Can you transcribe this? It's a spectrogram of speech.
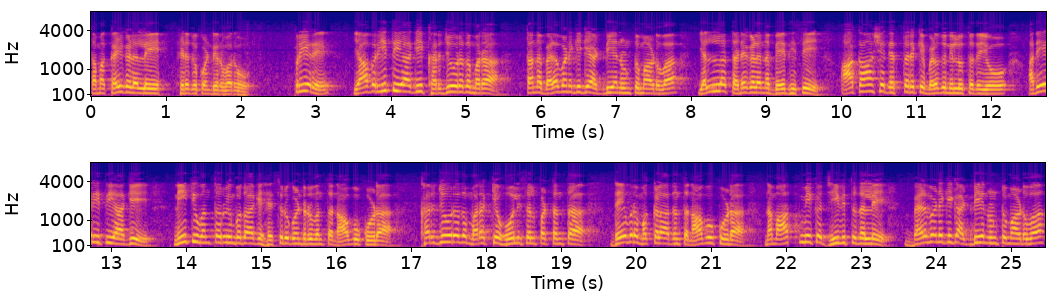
ತಮ್ಮ ಕೈಗಳಲ್ಲಿ ಹಿಡಿದುಕೊಂಡಿರುವರು. ಪ್ರಿಯರೇ, ಯಾವ ರೀತಿಯಾಗಿ ಖರ್ಜೂರದ ಮರ ತನ್ನ ಬೆಳವಣಿಗೆಗೆ ಅಡ್ಡಿಯನ್ನುಂಟು ಮಾಡುವ ಎಲ್ಲ ತಡೆಗಳನ್ನು ಭೇದಿಸಿ ಆಕಾಶದೆತ್ತರಕ್ಕೆ ಬೆಳೆದು ನಿಲ್ಲುತ್ತದೆಯೋ, ಅದೇ ರೀತಿಯಾಗಿ ನೀತಿವಂತರು ಎಂಬುದಾಗಿ ಹೆಸರುಗೊಂಡಿರುವಂಥ ನಾವು ಕೂಡ ಖರ್ಜೂರದ ಮರಕ್ಕೆ ಹೋಲಿಸಲ್ಪಟ್ಟಂತ ದೇವರ ಮಕ್ಕಳಾದಂಥ ನಾವು ಕೂಡ ನಮ್ಮ ಆತ್ಮಿಕ ಜೀವಿತದಲ್ಲಿ ಬೆಳವಣಿಗೆಗೆ ಅಡ್ಡಿಯನ್ನುಂಟು ಮಾಡುವ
